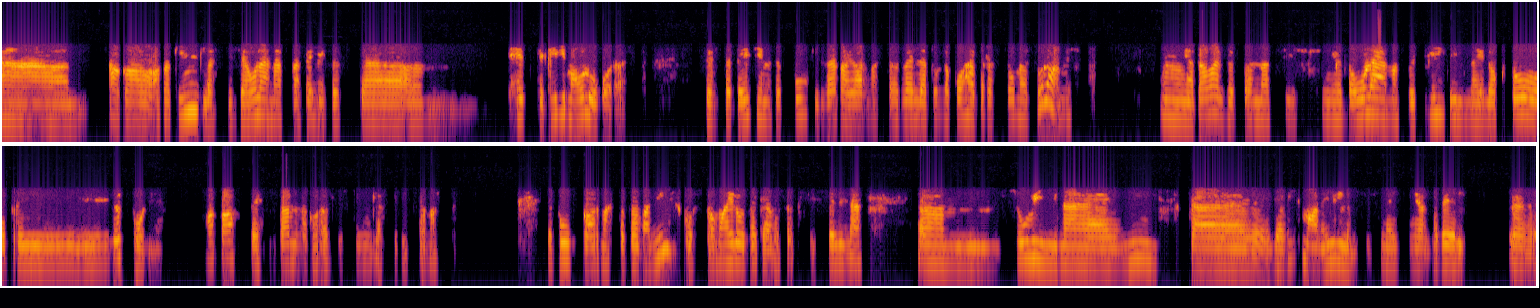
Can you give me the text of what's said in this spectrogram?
äh,. aga, aga kindlasti see oleneb ka sellisest äh, hetke kliimaolukorrast, sest et esimesed puugid väga ju armastavad välja tulla kohe pärast lume sulamist Mm, ja tavaliselt on nad siis nii-öelda olemas või pildil meil oktoobri lõpuni, aga pehme talve korral siis kindlasti pikemalt. ja puuk armastab väga niiskust oma elutegevuseks, siis selline ähm, suvine niisk ja vihmane ilm siis neid nii-öelda veel äh,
